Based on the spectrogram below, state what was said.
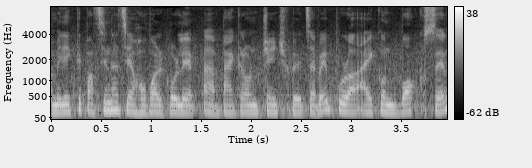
আমি দেখতে পাচ্ছি না যে হভার করলে ব্যাকগ্রাউন্ড চেঞ্জ হয়ে যাবে। পুরো আইকন বক্সের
